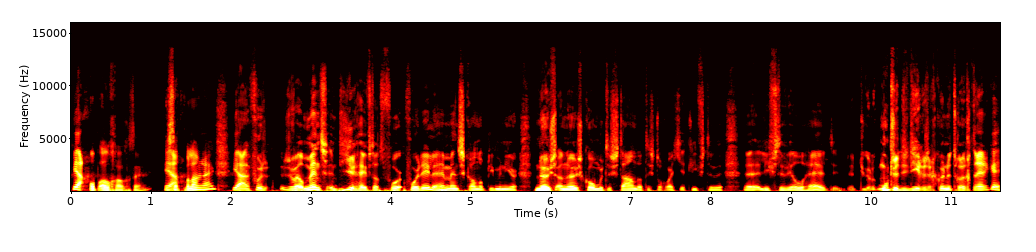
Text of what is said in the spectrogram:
Ja. Op ooghoogte. Is Ja. dat belangrijk? Ja, voor zowel mens en dier heeft dat voor, voordelen. Hè. Mens kan op die manier neus aan neus komen te staan. Dat is toch wat je het liefste, eh, liefste wil. Hè. Natuurlijk moeten de dieren zich kunnen terugtrekken.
